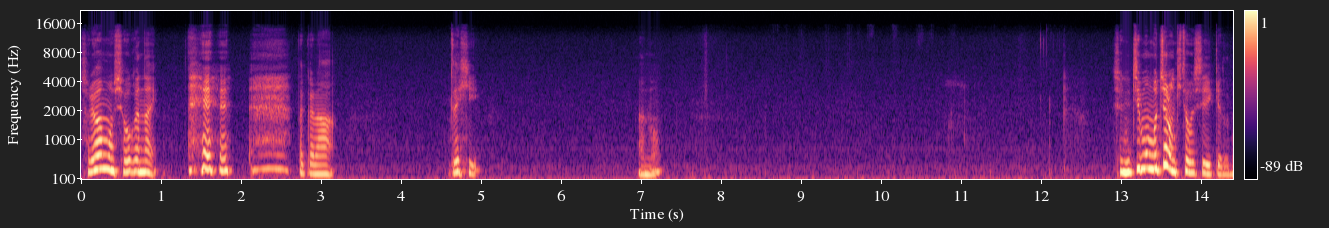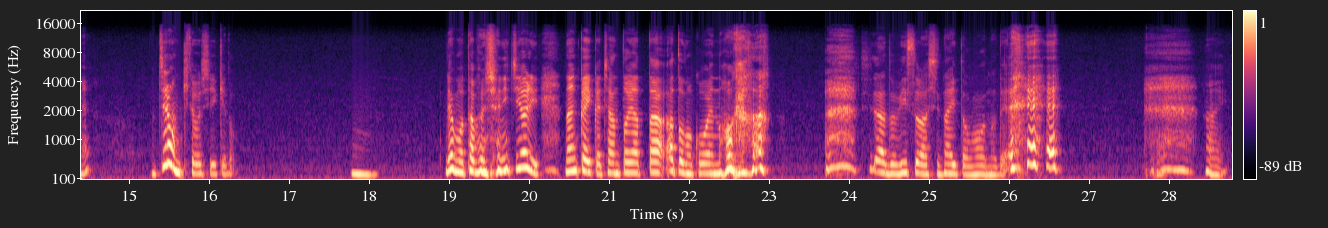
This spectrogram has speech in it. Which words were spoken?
それはもうしょうがない。だから是非あの初日ももちろん来てほしいけどね。もちろん来てほしいけど。うん。でも多分初日より何回かちゃんとやった後の公演の方が あのミスはしないと思うので。はい。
